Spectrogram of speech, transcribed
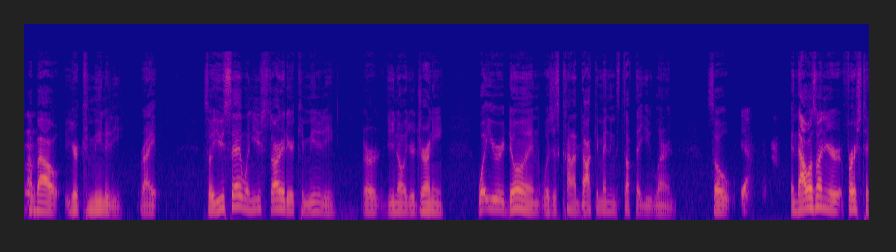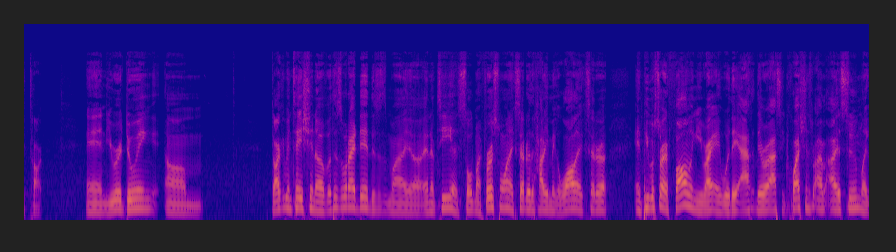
Hmm. about your community right so you said when you started your community or you know your journey what you were doing was just kind of documenting stuff that you learned so Yeah. and that was on your first tiktok and you were doing um documentation of this is what I did. This is my uh, NFT. I sold my first one, etc. How do you make a wallet, etc. And people started following you, right? And were they ask, they were asking questions? I, I assume like,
